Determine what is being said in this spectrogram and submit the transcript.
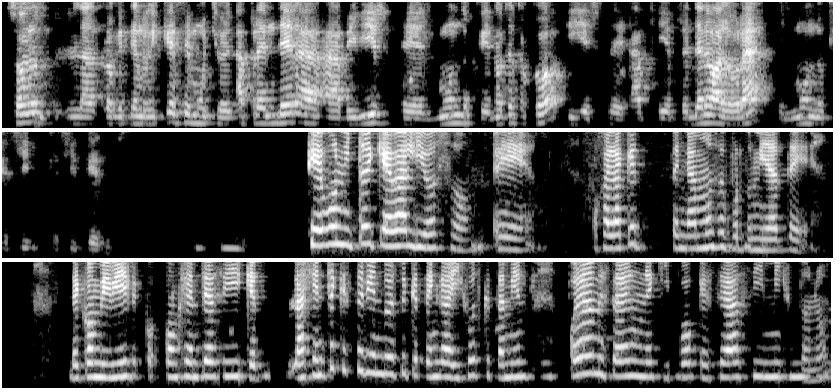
son lo que te enriquece mucho, aprender a, vivir el mundo que no te tocó y, este, y aprender a valorar el mundo que sí, que sí tienes. Qué bonito y qué valioso. Eh, ojalá que tengamos oportunidad de, de convivir con gente así, que la gente que esté viendo esto y que tenga hijos, que también puedan estar en un equipo que sea así mixto, ¿no?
